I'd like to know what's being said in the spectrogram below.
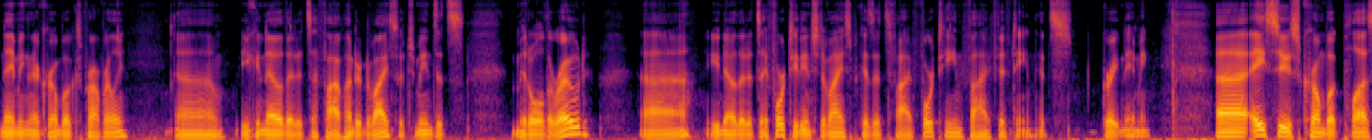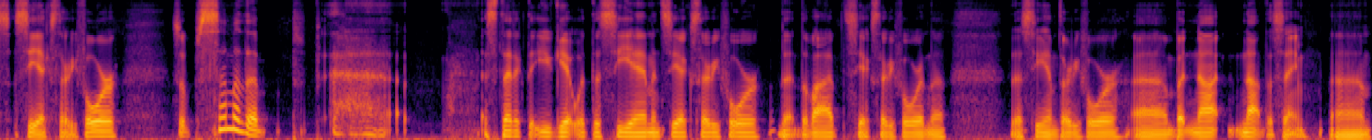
naming their Chromebooks properly. Um, you can know that it's a 500 device, which means it's middle of the road. Uh, you know that it's a 14 inch device because it's 514, 515. It's great naming. Uh, Asus Chromebook Plus CX34. So some of the uh, aesthetic that you get with the CM and CX34, the the vibe CX34 and the the CM34, um, but not not the same. Um,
